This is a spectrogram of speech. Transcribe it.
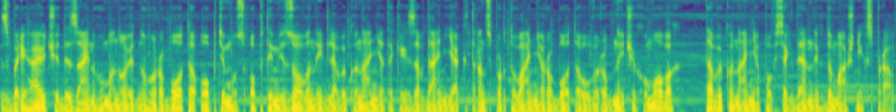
Зберігаючи дизайн гуманоїдного робота, Optimus оптимізований для виконання таких завдань, як транспортування робота у виробничих умовах та виконання повсякденних домашніх справ.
